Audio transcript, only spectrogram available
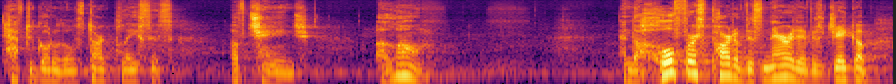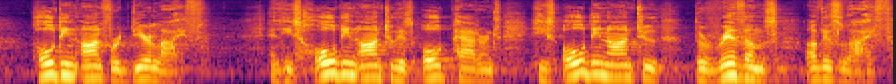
have to go to those dark places of change alone. And the whole first part of this narrative is Jacob holding on for dear life. And he's holding on to his old patterns, he's holding on to the rhythms of his life.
